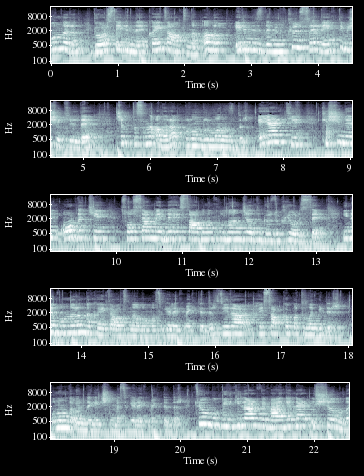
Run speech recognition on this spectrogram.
bunların görselini kayıt altına alıp elinizde mümkünse renkli bir şekilde çıktısını alarak bulundurmanızdır. Eğer ki kişinin oradaki sosyal medya hesabının kullanıcı adı gözüküyor ise yine bunların da kayıt altına alınması gerekmektedir. Zira hesap kapatılabilir. Bunun da önüne geçilmesi gerekmektedir. Tüm bu bilgiler ve belgeler ışığında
